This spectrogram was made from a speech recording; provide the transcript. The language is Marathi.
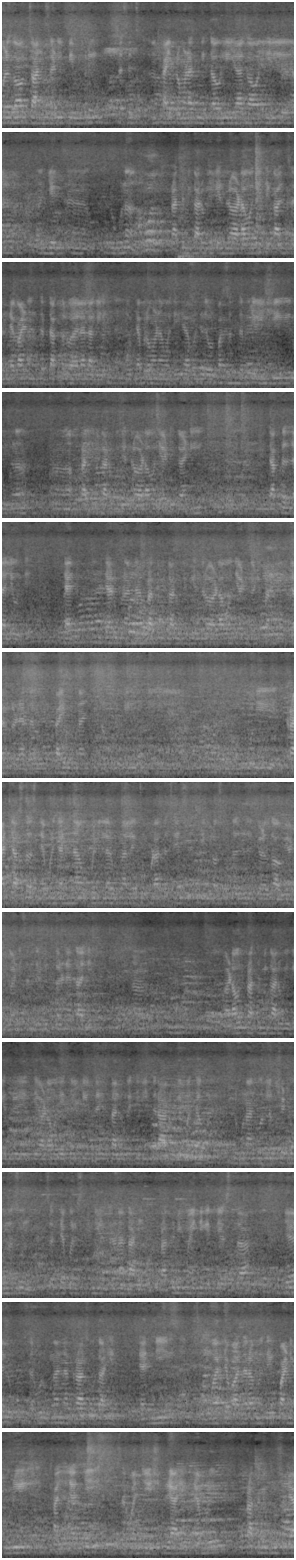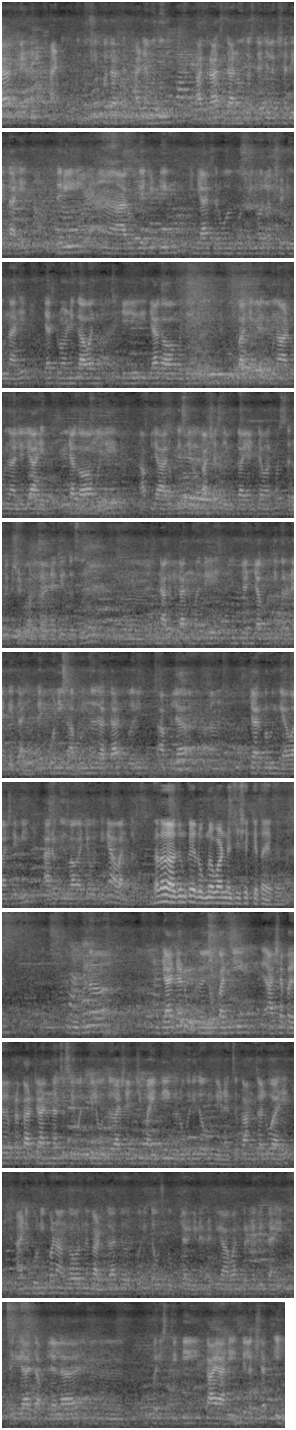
मळगाव चांदसडी पिंपरी तसेच काही प्रमाणात मितावली या गावातील जे रुग्ण प्राथमिक आरोग्य केंद्र आढावा येथे काल संध्याकाळनंतर दाखल व्हायला लागले. मोठ्या प्रमाणामध्ये यामध्ये जवळपास सत्तर ते ऐंशी रुग्ण प्राथमिक आरोग्य केंद्र आढावा या ठिकाणी दाखल झाले होते. त्या त्या रुग्णांना प्राथमिक आरोग्य केंद्र आढावा या ठिकाणी प्राथमिक उपचार करण्यात आले. काही त्रास जास्त असल्यामुळे ज्यांना उपजिल्हा रुग्णालय चोपडा तसेच सिव्हिल हॉस्पिटल जळगाव या ठिकाणी संदर्भित करण्यात आले. अडावत प्राथमिक आरोग्य केंद्र येथे अडावत येथील टीम तसेच तालुक्यातील इतर आरोग्य पथक रुग्णांवर लक्ष ठेवून असून सध्या परिस्थिती नियंत्रणात आहे. प्राथमिक माहिती घेतली असता ज्या सर्व रुग्णांना त्रास होत आहेत त्यांनी सोमवारच्या बाजारामध्ये पाणीपुरी खाल्ल्याची सर्वांची हिस्ट्री आहे. त्यामुळे प्राथमिकदृष्ट्या काहीतरी खाण दूषित पदार्थ खाण्यामधून हा त्रास जाणवत असल्याचे लक्षात येत आहे. तरी आरोग्याची टीम या सर्व गोष्टींवर लक्ष ठेवून आहे. त्याचप्रमाणे गावां जे ज्या गावामध्ये बाधित गुण आढळून आलेले आहेत त्या गावामध्ये आपल्या आरोग्यसेवक आशा सेविका यांच्यामार्फत सर्वेक्षण पण करण्यात येत असून नागरिकांमध्ये जनजागृती करण्यात येत आहे. तरी कोणी घाबरून न जाता त्वरित आपल्या उपचार करून घ्यावा असे मी आरोग्य विभागाच्या वतीने आवाहन करतो. दादा अजून काही रुग्ण वाढण्याची शक्यता आहे का? रुग्ण ज्या ज्या लोकांनी अशा प प्रकारच्या अन्नाचं सेवन केलं होतं अशांची माहिती घरोघरी जाऊन घेण्याचं काम चालू आहे आणि कोणी पण अंगावर न काढता त्वरित औषध उपचार घेण्यासाठी आवाहन करण्यात येत आहे. तरी आज आपल्याला परिस्थिती काय आहे ते लक्षात येईल.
